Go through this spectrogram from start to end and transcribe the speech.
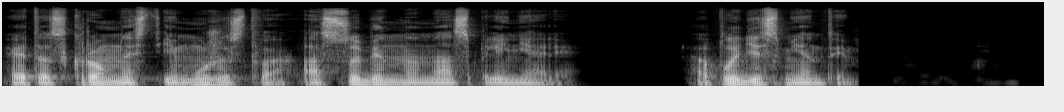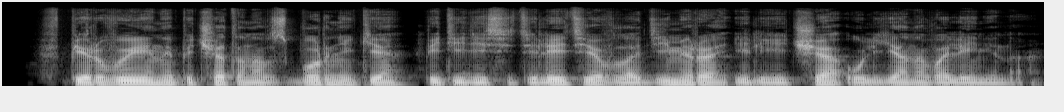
Эта скромность и мужество особенно нас пленяли. Аплодисменты. Впервые напечатано в сборнике 50-летие Владимира Ильича Ульянова-Ленина.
